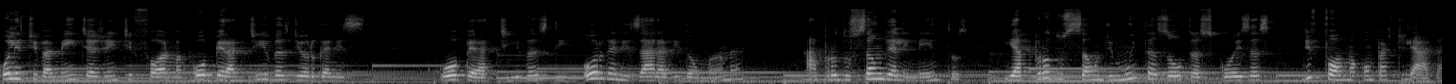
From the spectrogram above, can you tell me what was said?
coletivamente a gente forma cooperativas de, organiz... cooperativas de organizar a vida humana, a produção de alimentos e a produção de muitas outras coisas de forma compartilhada.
